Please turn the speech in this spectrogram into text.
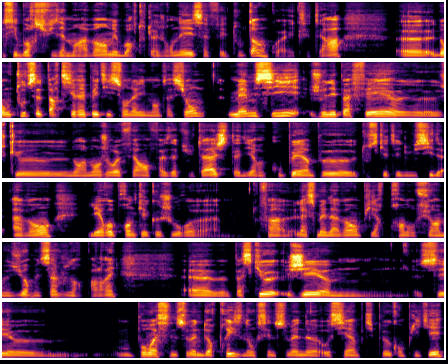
C'est boire suffisamment avant, mais boire toute la journée, ça fait tout le temps, quoi, etc. Euh, donc toute cette partie répétition d'alimentation, même si je n'ai pas fait euh, ce que normalement j'aurais faire en phase d'affûtage, c'est-à-dire couper un peu tout ce qui était glucide avant, les reprendre quelques jours, enfin la semaine avant, puis les reprendre au fur et à mesure, mais ça je vous en reparlerai. parce que j'ai, c'est pour moi, c'est une semaine de reprise, donc c'est une semaine aussi un petit peu compliquée.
